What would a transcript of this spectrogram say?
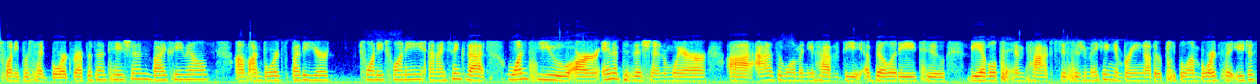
20% board representation by females um, on boards by the year 2020. And I think that once you are in a position where, uh, as a woman, you have the ability to be able to impact decision making and bringing other people on board, so that you just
